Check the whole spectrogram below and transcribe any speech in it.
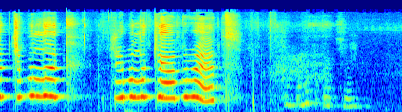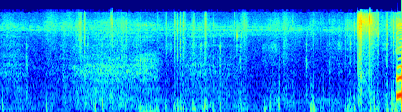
et cıbılık. Cıbılık yardım et. Çubuk da kim? Aa!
